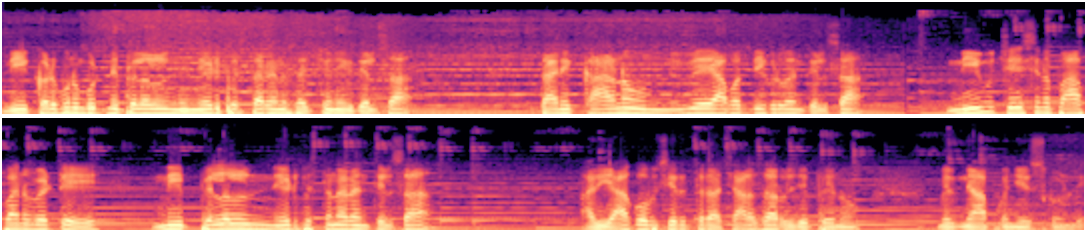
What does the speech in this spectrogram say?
నీ కడుపును పుట్టిన పిల్లల్ని నిన్ను ఏడిపిస్తారనే సత్యం నీకు తెలుసా? దానికి కారణం నువ్వే అబద్ధికుడు అని తెలుసా? నీవు చేసిన పాపాన్ని బట్టి నీ పిల్లల్ని నేర్పిస్తున్నారని తెలుసా? అది యాకోబు చరిత్ర చాలాసార్లు చెప్పాను మీరు జ్ఞాపకం చేసుకోండి.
